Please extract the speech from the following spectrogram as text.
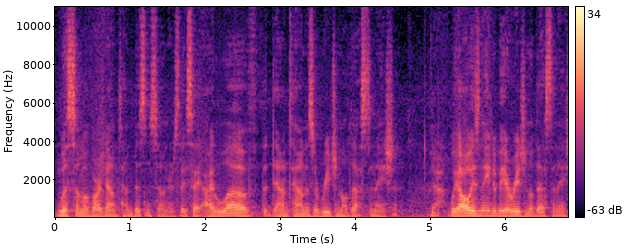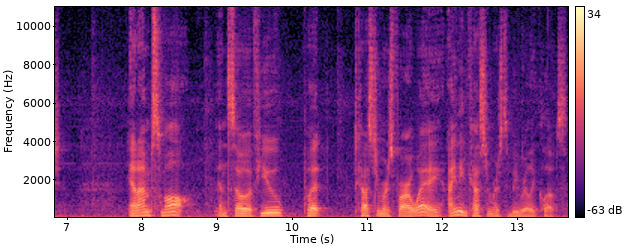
with some of our downtown business owners. They say, I love that downtown is a regional destination. Yeah. We always need to be a regional destination. And I'm small. And so if you put customers far away, I need customers to be really close.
